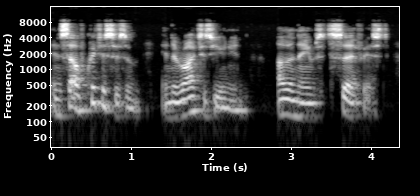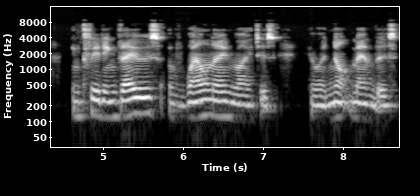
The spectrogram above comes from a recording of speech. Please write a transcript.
In self criticism, in the Writers' Union, other names had surfaced, including those of well known writers who were not members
